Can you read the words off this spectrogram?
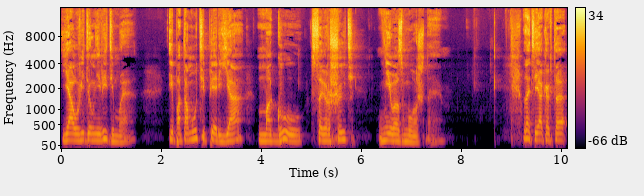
Я увидел невидимое, и потому теперь я могу совершить невозможное. Знаете, я как-то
